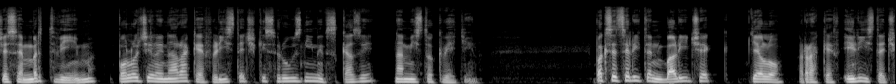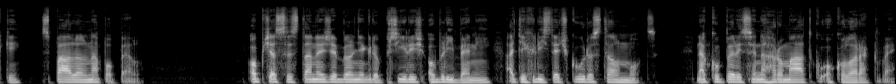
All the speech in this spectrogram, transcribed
že se mrtvým položili na rakev lístečky s různými vzkazy na místo květin. Pak se celý ten balíček, tělo, rakev i lístečky spálil na popel. Občas se stane, že byl někdo příliš oblíbený a těch lístečků dostal moc. Nakupili se na hromádku okolo rakve.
